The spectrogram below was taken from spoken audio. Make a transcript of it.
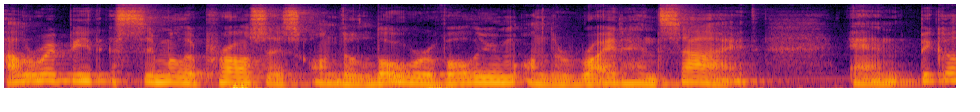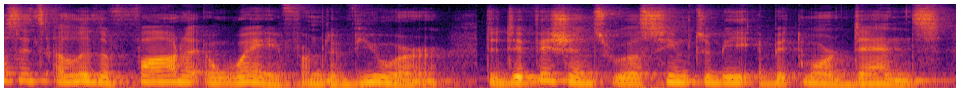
I'll repeat a similar process on the lower volume on the right hand side and because it's a little farther away from the viewer, the divisions will seem to be a bit more dense,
